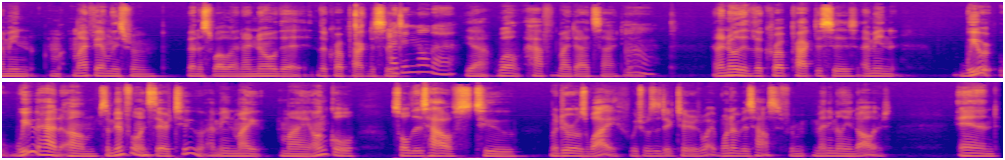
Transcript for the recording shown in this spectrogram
I mean, m- my family's from Venezuela, and I know that the corrupt practices. I didn't know that. Yeah, well, half of my dad's side. Yeah. Oh, and I know that the corrupt practices. I mean, we were we had um, some influence there too. I mean, my my uncle sold his house to Maduro's wife, which was a dictator's wife, one of his houses for many million dollars, and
